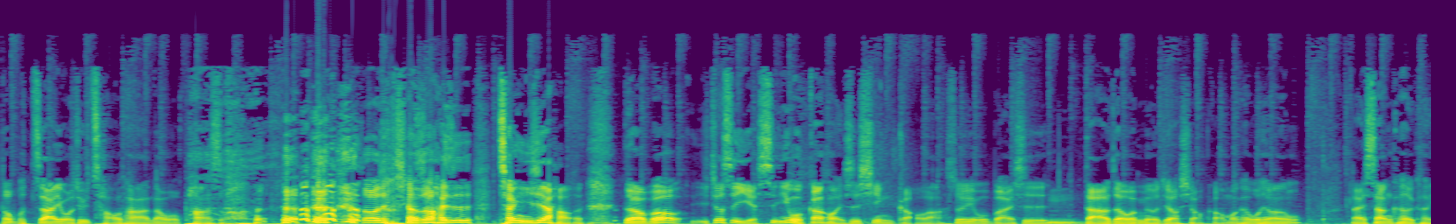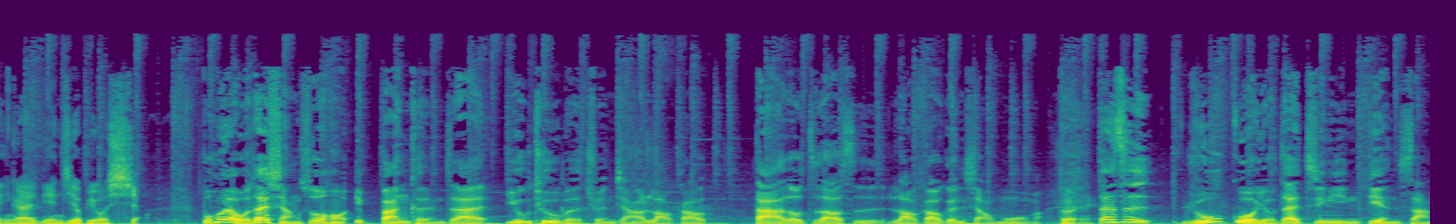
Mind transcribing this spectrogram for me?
都不在意我去抄他，那我怕什么？所以我就想说，还是蹭一下好了，对吧、不要就是也是因为我刚好也是姓高啦，所以我本来是、嗯大家在外面都叫小高嘛，可是我想来上课，可能应该年纪又比我小。不会啊，我在想说哈，一般可能在 YouTube 圈讲到老高，大家都知道是老高跟小莫嘛。对，但是如果有在经营电商，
